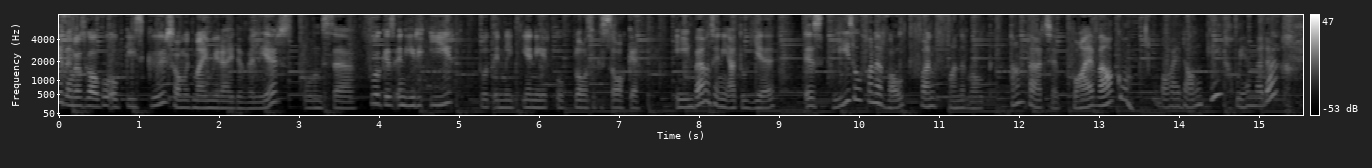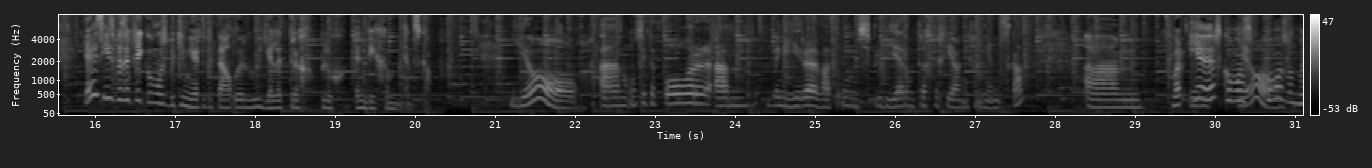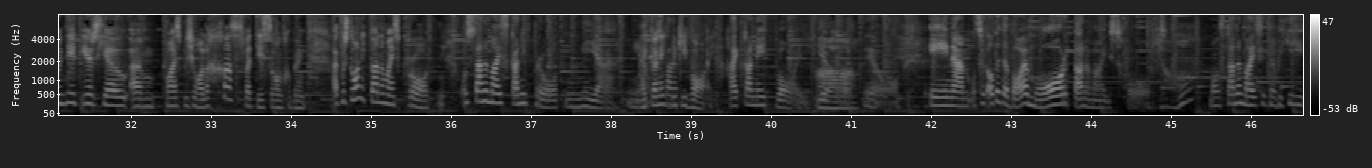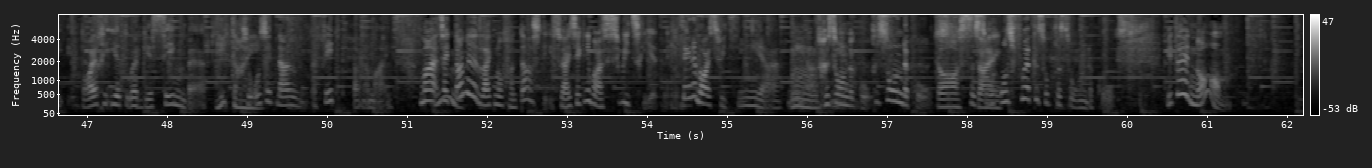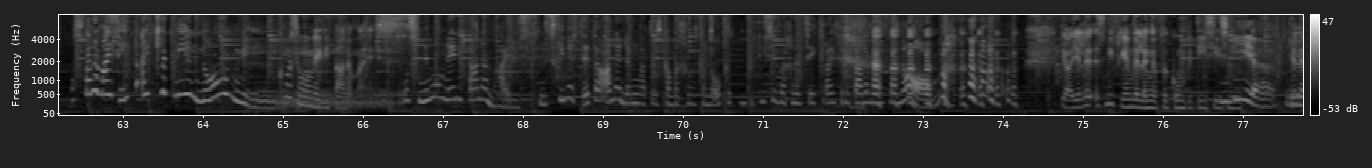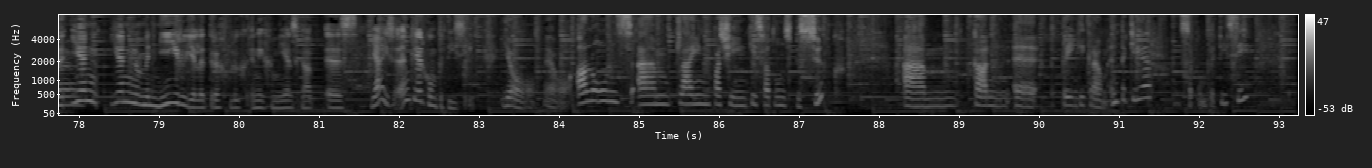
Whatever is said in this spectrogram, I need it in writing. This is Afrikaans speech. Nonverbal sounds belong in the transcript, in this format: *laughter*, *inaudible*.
Hier is ons gago op kieskoers saam met my Mirai de Villiers. Ons uh, fokus in hierdie uur tot en met 1 uur op plaaslike sake. En by ons in die ateljee is Liesel van der Walt van van der Walt Tandartse. Baie welkom. Baie dankie. Goeiemiddag. Jy is hier spesifiek om ons bietjie meer te vertel oor hoe jy terugploeg in die gemeenskap. Ja, um, ons het 'n paar um, maniere wat ons probeer om terug te gee aan die gemeenskap. Ehm um, Maar eers, kom ons ja. kom ons ontmoet net eers jou um baie spesiale gas wat jy saamgebring. Ek verstaan nie tandemeis praat nie. Ons tandemeis kan nie praat nie. Nee, nee. Hy kan net bietjie waai. Hy kan net waai. Ja. Ah. Ja. En um, ons het altyd 'n baie maar tandemeis gehad. Ja. Maar ons tandemeis het nou bietjie baie geëet oor Desember. So ons het nou 'n vet tandemeis. Maar sy mm. tande lyk nog fantasties. So hy seker nie baie sweets geëet nie. Seker nie baie sweets nie. Nee. nee mm, gesonde nee. kos. Gesonde kos. Daar's ons fokus op gesonde kos. Het hy 'n naam? Ons tandemeis het eintlik nie 'n naam nie. Kom ons noem hom net die tandemeis. Ons noem hom net die tandemeis. Miskien is dit 'n ander ding wat ons kan begin ons kan dalk 'n kompetisie begin en sê kry vir die tandemeis 'n naam. *laughs* ja, julle is nie vreemdelinge vir kompetisies nie. Nee. Julle nee. een een manier hoe julle terugvloeg in die gemeenskap is juis 'n inkeer kompetisie. Ja, ja. Al ons ehm um, klein pasiëntjies wat ons besoek, um, kan 'n uh, prentjie kry om in te kleur se kompetisie.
